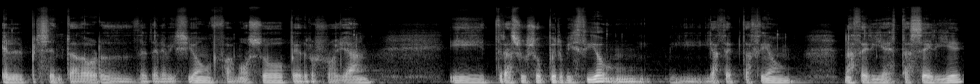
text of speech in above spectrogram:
el presentador de televisión famoso Pedro Royán, y tras su supervisión y aceptación nacería esta serie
